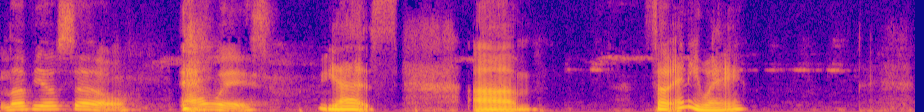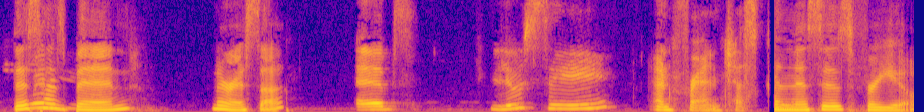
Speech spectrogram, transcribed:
Love yourself. Always. Yes. Um, so anyway, this has been Narissa, Ebs. Lucy. And Francesca. and this is for you.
